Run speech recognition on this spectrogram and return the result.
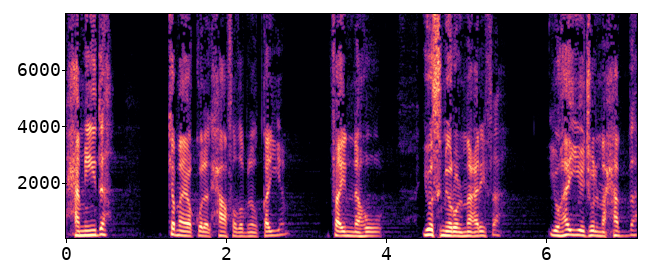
حميدة كما يقول الحافظ ابن القيم فإنه يثمر المعرفة يهيج المحبة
